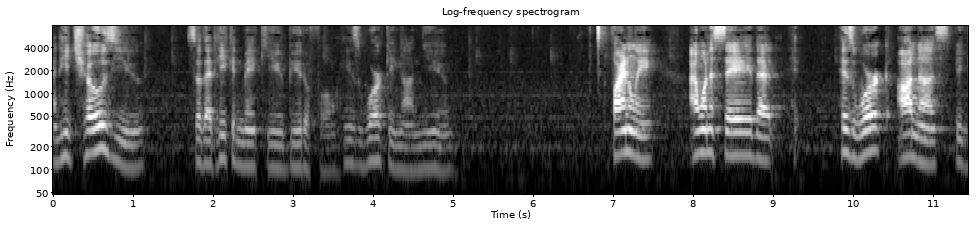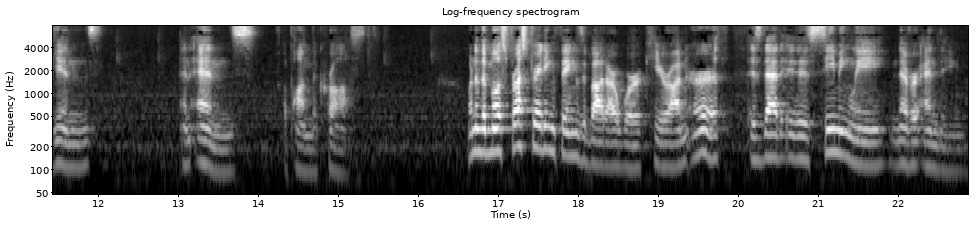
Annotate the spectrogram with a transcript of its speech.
and He chose you so that He can make you beautiful. He's working on you. Finally, I want to say that his work on us begins and ends upon the cross. One of the most frustrating things about our work here on earth is that it is seemingly never ending.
